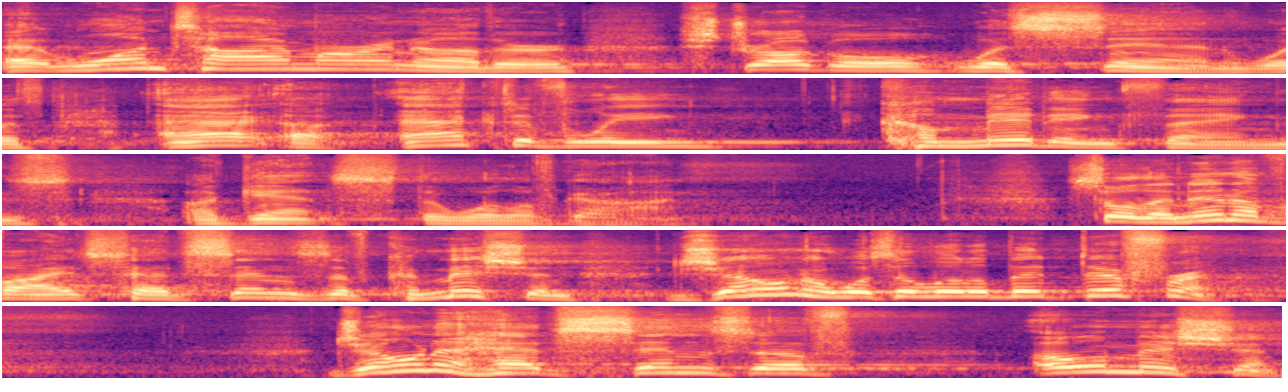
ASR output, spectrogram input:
at one time or another, struggle with sin, with uh, actively committing things against the will of God. So the Ninevites had sins of commission. Jonah was a little bit different. Jonah had sins of omission.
